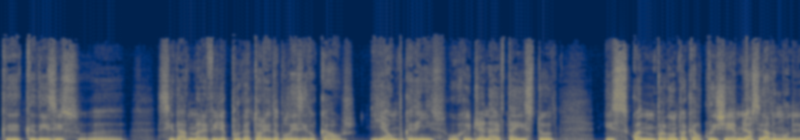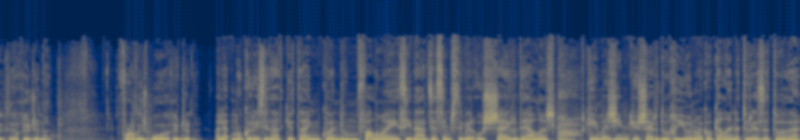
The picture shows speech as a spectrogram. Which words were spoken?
que, que diz isso: eh, Cidade Maravilha, Purgatório da Beleza e do Caos. E é um bocadinho isso. O Rio de Janeiro tem isso tudo. E se, quando me perguntam aquele clichê, a melhor cidade do mundo, eu digo Rio de Janeiro. Fora Lisboa, Rio de Janeiro. Olha, uma curiosidade que eu tenho quando me falam em cidades é sempre saber o cheiro delas. Ah. Porque eu imagino que o cheiro do Rio, não é? Com aquela natureza toda,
